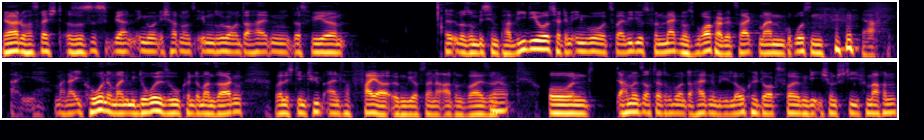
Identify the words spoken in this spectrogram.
Ja, du hast recht. Also es ist, wir hatten, Ingo und ich hatten uns eben drüber unterhalten, dass wir über so ein bisschen ein paar Videos, ich hatte dem Ingo zwei Videos von Magnus Walker gezeigt, meinem großen, ja, meiner Ikone, meinem Idol, so könnte man sagen, weil ich den Typ einfach feier irgendwie auf seine Art und Weise. Ja. Und da haben wir uns auch darüber unterhalten, über die Local Dogs Folgen, die ich und Stief machen.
